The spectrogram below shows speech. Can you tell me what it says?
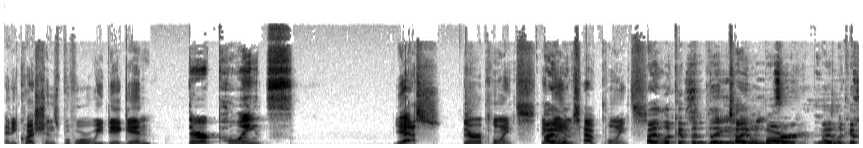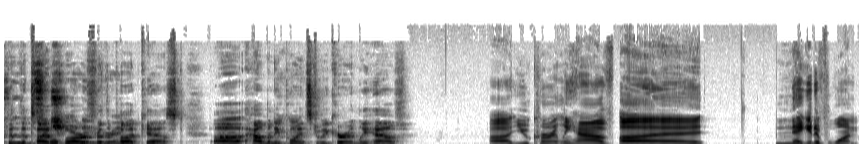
Any questions before we dig in? There are points. Yes, there are points. The I look- games have points. I look up So at the title bar. I look up at the includes title bar for the right? podcast. Uh, how many points do we currently have? Uh, you currently have uh, negative one.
